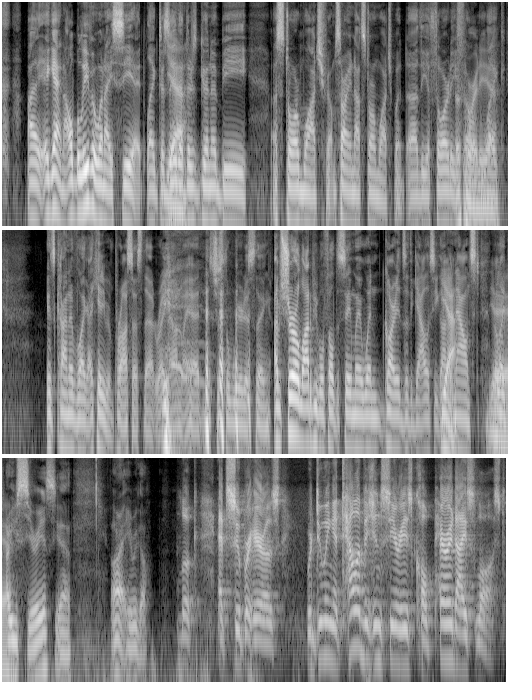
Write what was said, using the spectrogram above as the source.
I again, I'll believe it when I see it. Like to say Yeah. that there's gonna be a Stormwatch film. Sorry, not Stormwatch, but uh, the Authority, Authority, film. yeah. Like it's kind of like I can't even process that right now in my head. It's just the weirdest thing. I'm sure a lot of people felt the same way when Guardians of the Galaxy got Yeah. announced. Yeah, They're like, yeah, are you serious? Yeah. All right, here we go. look at superheroes. We're doing a television series called Paradise Lost.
